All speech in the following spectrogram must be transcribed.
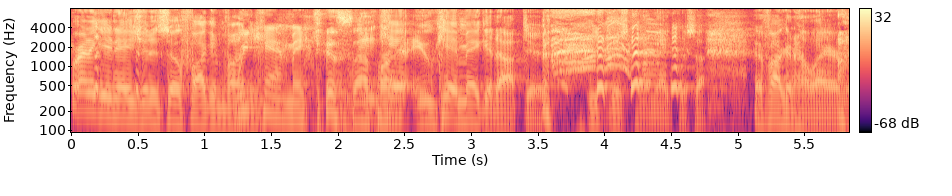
Renegade Nation is so fucking funny. We can't make this up. You can't, you can't make it up, dude. You just can't make this up. They're fucking hilarious.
